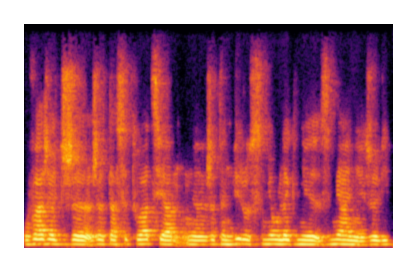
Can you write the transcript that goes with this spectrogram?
uważać, że, że ta sytuacja, że ten wirus nie ulegnie zmianie, jeżeli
